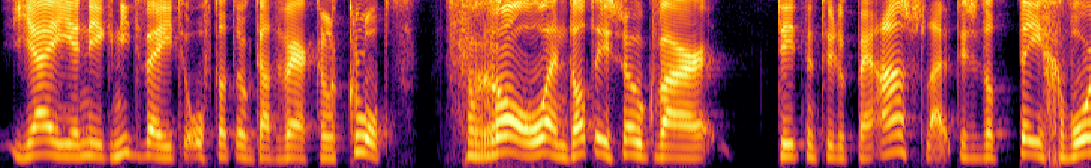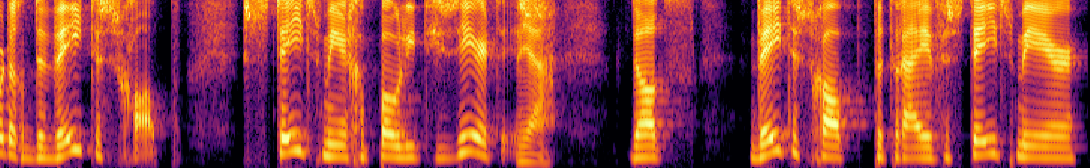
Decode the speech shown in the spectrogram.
jij en ik niet weten of dat ook daadwerkelijk klopt. Vooral, en dat is ook waar dit natuurlijk bij aansluit, is dat tegenwoordig de wetenschap steeds meer gepolitiseerd is. Ja. Dat wetenschapbedrijven steeds meer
